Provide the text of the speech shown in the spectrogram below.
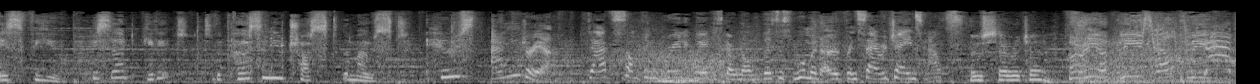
Is for you. He said, give it to the person you trust the most. Who's Andrea? Dad, something really weird is going on. There's this woman over in Sarah Jane's house. Who's Sarah Jane? Maria, please help me. Dad!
